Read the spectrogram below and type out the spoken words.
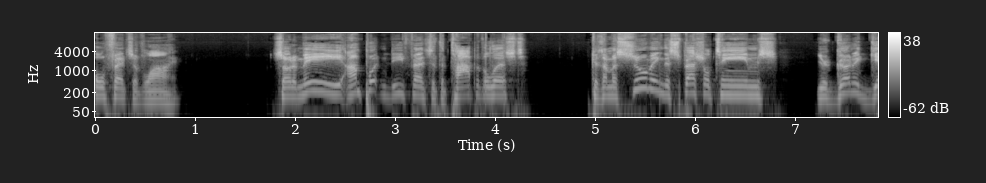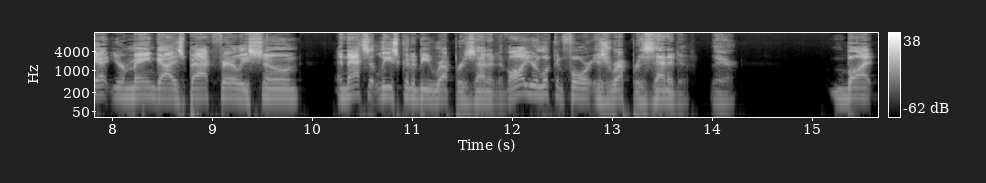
offensive line. So to me, I'm putting defense at the top of the list because I'm assuming the special teams you're going to get your main guys back fairly soon, and that's at least going to be representative. All you're looking for is representative there. But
